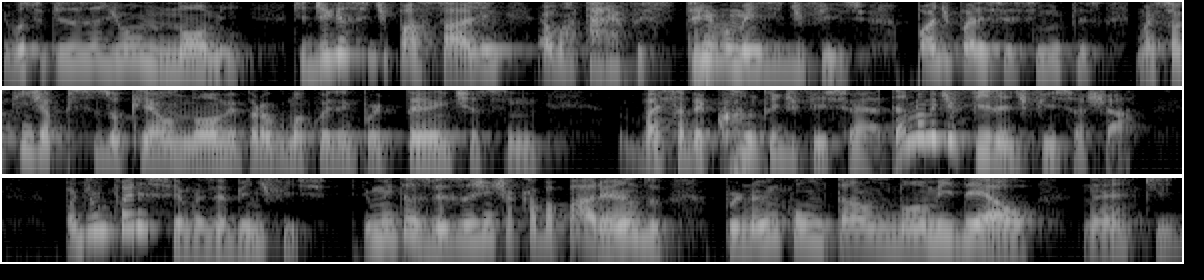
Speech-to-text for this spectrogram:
e você precisa de um nome, que diga-se de passagem, é uma tarefa extremamente difícil. Pode parecer simples, mas só quem já precisou criar um nome para alguma coisa importante assim, vai saber quanto difícil é. Até nome de filho é difícil achar. Pode não parecer, mas é bem difícil. E muitas vezes a gente acaba parando por não encontrar um nome ideal, né? Que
